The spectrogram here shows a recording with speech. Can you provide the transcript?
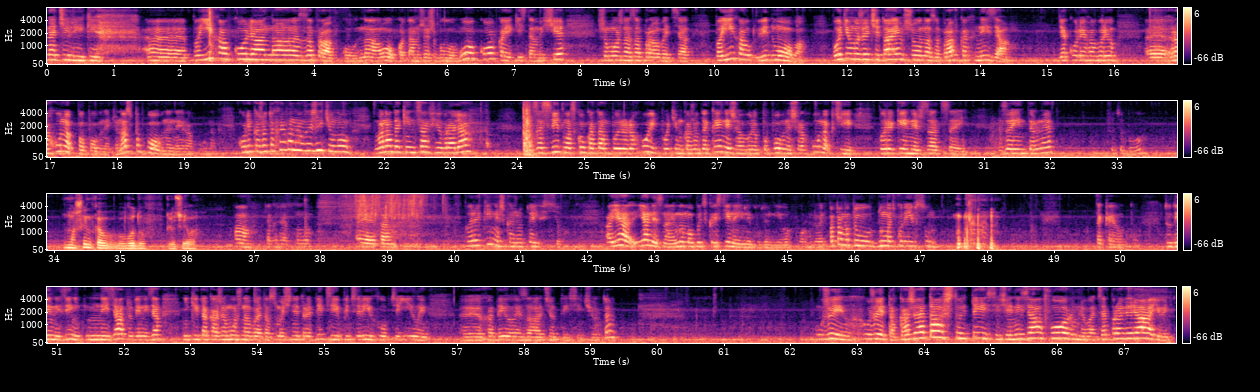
на ті ліки. Е, поїхав Коля на заправку на око. Там же ж було ВОК, око, якісь там іще, що можна заправитися. Поїхав відмова. Потім уже читаємо, що на заправках не можна. Я Колі говорю, е, рахунок поповнить. У нас поповнений рахунок. Колі кажу, та хай вона лежить, воно, вона до кінця февраля. За світло, скільки там перерахують, потім кажу, де кинеш, говорю, поповниш рахунок чи перекинеш за цей, за інтернет. Що це було? Машинка воду включила. А, так грехнуло. Это, перекинеш, кажу, та й все. А я, я не знаю, ми, мабуть, з Кристиною не будемо її оформлювати. Потім думати, куди її всунути. Таке от. Туди нельзя, ні- нельзя, туди нельзя. Нікіта каже, можна в, это, в смачні традиції, піцерії хлопці їли, е, ходили за цю тисячу. Так? Уже, уже так. Ажіотаж той тисячі, нельзя оформлювати, це перевіряють,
